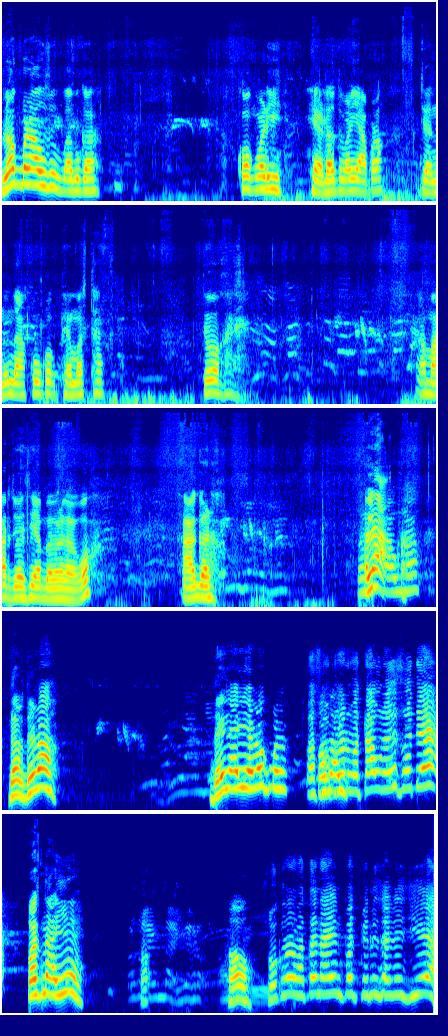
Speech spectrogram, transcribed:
બ્લોગ બનાવું છું બાબુકા. કોક વળી હેડત વળી આપણા જેનું નાખવું કોક ફેમસ થાય. જુઓ ખાલી. અમારે જોઈએ છે આ બાબા કાકો. આગળ. અલ્યા ધરધડા દઈ લાવીએ રોક પણ. પછી આવીએ. હવ. છોકરો વતન આવીને પછી પેલી સાઈડે જઈએ.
